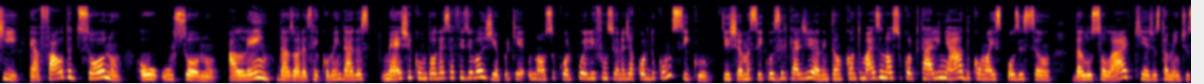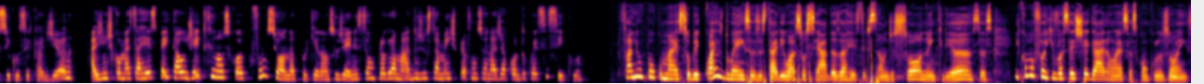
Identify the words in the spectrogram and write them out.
que a falta de sono ou o sono além das horas recomendadas mexe com toda essa fisiologia, porque o nosso corpo ele funciona de acordo com um ciclo, que chama ciclo circadiano. Então, quanto mais o nosso corpo está alinhado com a exposição da luz solar, que é justamente o ciclo circadiano, a gente começa a respeitar o jeito que o nosso corpo funciona, porque nossos genes são programados justamente para funcionar de acordo com esse ciclo. Fale um pouco mais sobre quais doenças estariam associadas à restrição de sono em crianças e como foi que vocês chegaram a essas conclusões.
